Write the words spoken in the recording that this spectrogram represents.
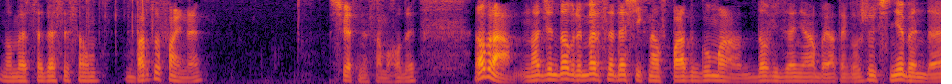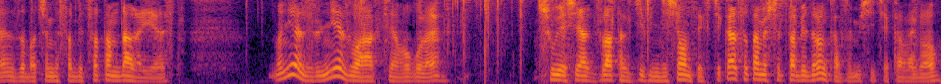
No Mercedesy są bardzo fajne. Świetne samochody. Dobra, na dzień dobry Mercedesik nam wpadł, guma do widzenia, bo ja tego rzuć nie będę. Zobaczymy sobie co tam dalej jest. No nie, niezła akcja w ogóle. Czuję się jak w latach 90. Ciekawe co tam jeszcze ta Biedronka wymyśli ciekawego.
